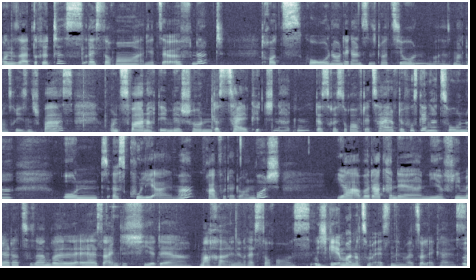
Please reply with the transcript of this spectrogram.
unser drittes Restaurant jetzt eröffnet trotz Corona und der ganzen Situation. Es macht uns riesen Spaß. Und zwar nachdem wir schon das Zeil Kitchen hatten, das Restaurant auf der Zeil, auf der Fußgängerzone und das Kuli Alma, Frankfurter Dornbusch. Ja, aber da kann der Nier viel mehr dazu sagen, weil er ist eigentlich hier der Macher in den Restaurants. Ich gehe immer nur zum Essen hin, weil es so lecker ist.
